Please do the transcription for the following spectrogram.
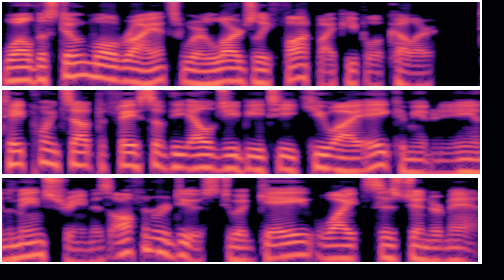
While the Stonewall riots were largely fought by people of color, Tate points out the face of the LGBTQIA community in the mainstream is often reduced to a gay, white, cisgender man.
